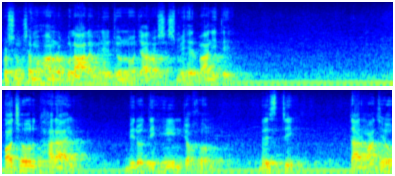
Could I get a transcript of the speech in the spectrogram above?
প্রশংসা মহান রব্বুল আলমিনের জন্য যার অশেষ মেহরবানিতে অঝোর ধারায় বিরতিহীন যখন বৃষ্টি, তার মাঝেও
